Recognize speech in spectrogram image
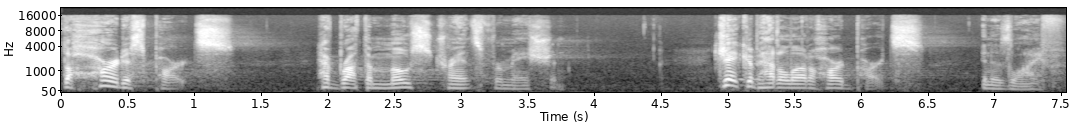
The hardest parts have brought the most transformation. Jacob had a lot of hard parts in his life.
